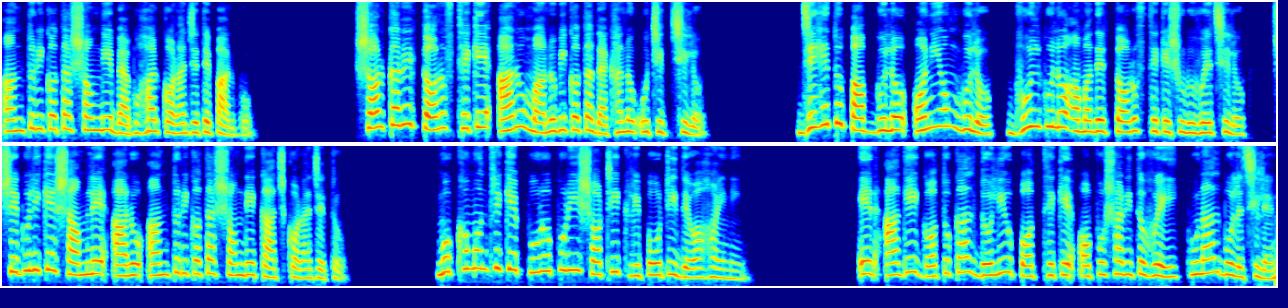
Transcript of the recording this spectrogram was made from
আন্তরিকতার সঙ্গে ব্যবহার করা যেতে পারব। সরকারের তরফ থেকে আরও মানবিকতা দেখানো উচিত ছিল। যেহেতু পাপগুলো, অনিয়মগুলো, ভুলগুলো আমাদের তরফ থেকে শুরু হয়েছিল, সেগুলিকে সামলে আরও আন্তরিকতার সঙ্গে কাজ করা যেত। মুখ্যমন্ত্রীকে পুরোপুরি সঠিক রিপোর্টই দেওয়া হয়নি। এর আগে গতকাল দলীয় পদ থেকে অপসারিত হয়েই কুণাল বলেছিলেন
